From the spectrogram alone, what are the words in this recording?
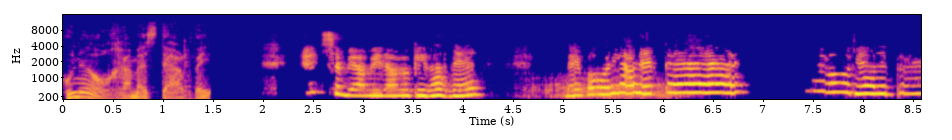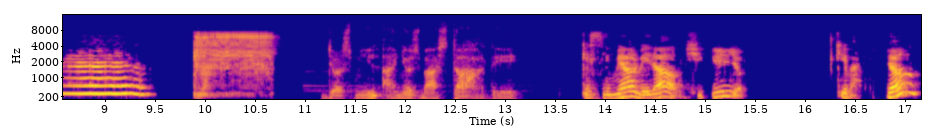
Una hora más tarde. Se me ha olvidado lo que iba a hacer. Memoria de pez. Memoria de pez. Dos mil años más tarde. Que se me ha olvidado, chiquillo. ¿Qué iba a hacer yo?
